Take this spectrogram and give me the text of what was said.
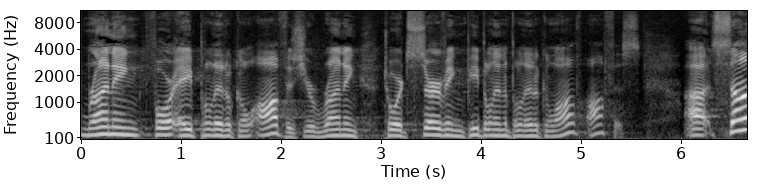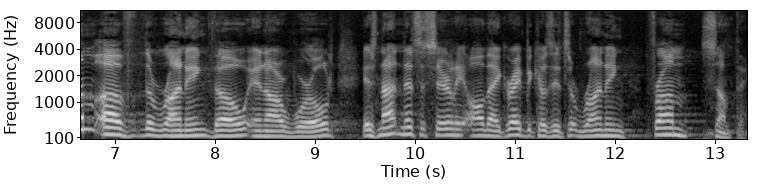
running for a political office. You're running towards serving people in a political office. Uh, some of the running, though, in our world is not necessarily all that great because it's running from something.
